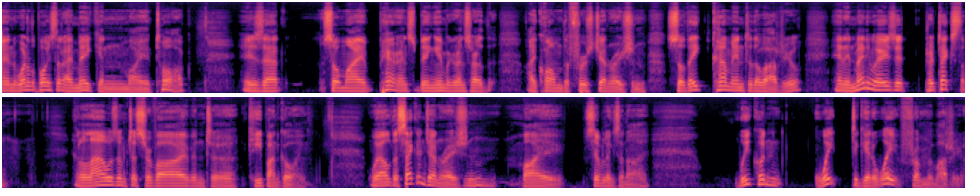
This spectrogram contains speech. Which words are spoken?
and one of the points that I make in my talk is that so my parents, being immigrants, are the, I call them the first generation. So they come into the barrio, and in many ways, it protects them. It allows them to survive and to keep on going. Well, the second generation, my siblings and I, we couldn't wait to get away from the barrio.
